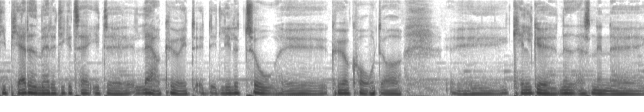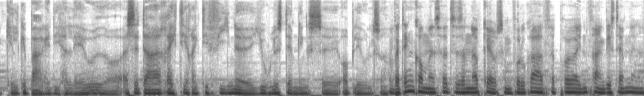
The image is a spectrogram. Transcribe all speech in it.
de er pjattet med det. De kan tage et øh, lær at køre et, et, et lille tog, øh, kørekort og øh, kælke ned af sådan en øh, kælkebakke, de har lavet. Og, altså, der er rigtig, rigtig fine julestemningsoplevelser. Øh, Hvordan kommer man så til sådan en opgave som fotograf at prøve at indfange de stemninger?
